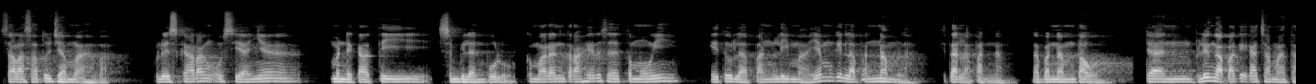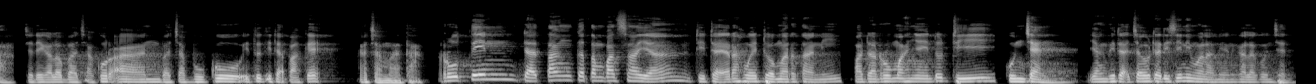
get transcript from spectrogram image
salah satu jamaah pak. Beliau sekarang usianya mendekati 90. Kemarin terakhir saya temui itu 85, ya mungkin 86 lah. Kita 86, 86 tahun dan beliau nggak pakai kacamata. Jadi kalau baca Quran, baca buku itu tidak pakai kacamata. Rutin datang ke tempat saya di daerah Wedo Martani, pada rumahnya itu di Kuncen, yang tidak jauh dari sini malah nih kalau Kuncen.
